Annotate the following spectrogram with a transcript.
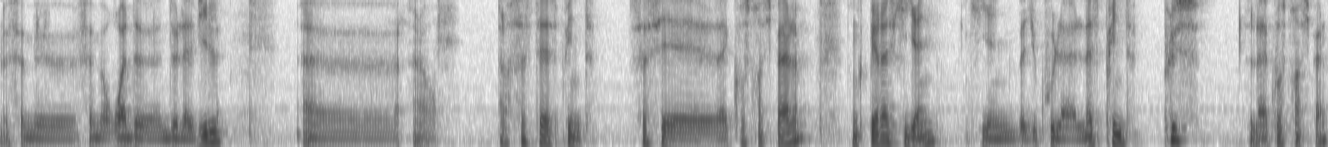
le fameux, fameux roi de, de la ville. alors, alors, ça, c'était la sprint. Ça, c'est la course principale. Donc, Pérez qui gagne, qui gagne bah, du coup la, la, sprint plus la course principale.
